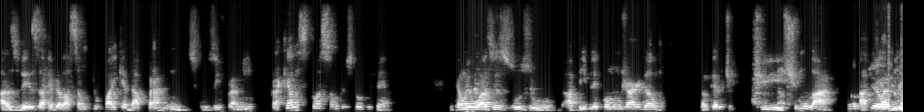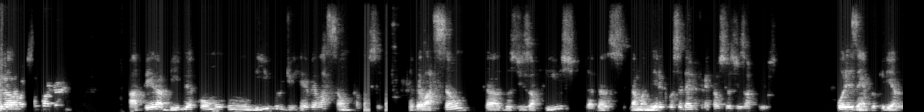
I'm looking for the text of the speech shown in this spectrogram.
às vezes, a revelação que o Pai quer dar para mim, exclusivo para mim, para aquela situação que eu estou vivendo. Então, eu, às vezes, uso a Bíblia como um jargão. Então, eu quero te, te estimular a ter a Bíblia, a ter a Bíblia como um livro de revelação para você. Revelação da, dos desafios, da, das, da maneira que você deve enfrentar os seus desafios. Por exemplo, eu queria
